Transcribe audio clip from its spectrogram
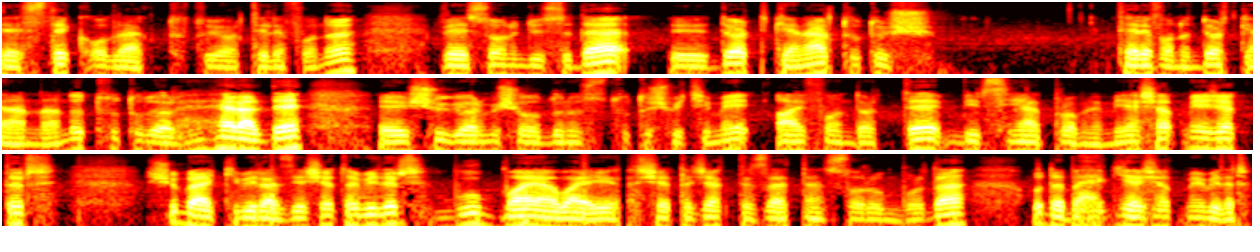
destek olarak tutuyor telefonu ve sonuncusu da e, dört kenar tutuş telefonun dört kenarından da tutuluyor. Herhalde e, şu görmüş olduğunuz tutuş biçimi iPhone 4'te bir sinyal problemi yaşatmayacaktır. Şu belki biraz yaşatabilir. Bu baya baya yaşatacaktır zaten sorun burada. Bu da belki yaşatmayabilir.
